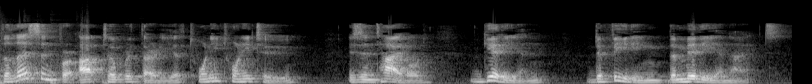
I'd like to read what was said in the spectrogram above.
The lesson for October 30th, 2022 is entitled Gideon Defeating the Midianites.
